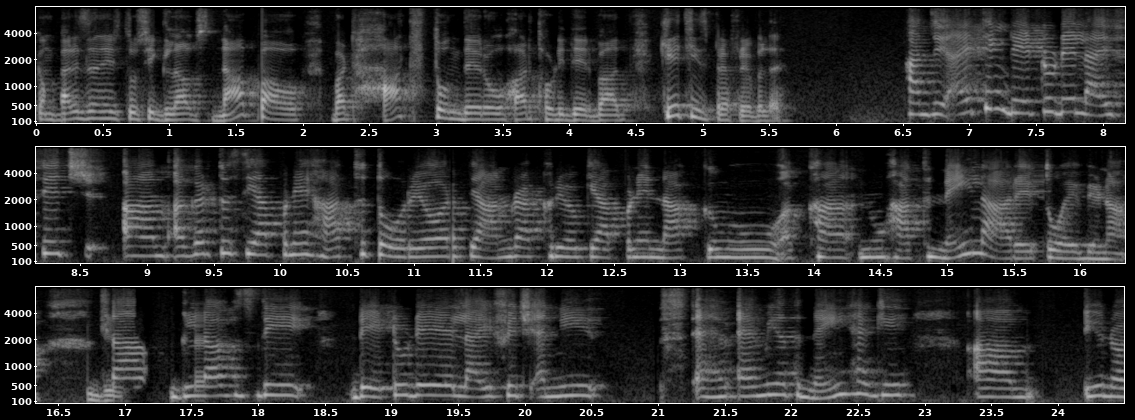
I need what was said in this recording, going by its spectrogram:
ਕੰਪੈਰੀਜ਼ਨ ਵਿੱਚ ਤੁਸੀਂ ਗਲਵਸ ਨਾ ਪਾਓ ਬਟ ਹੱਥ ਧੋਂਦੇ ਰਹੋ ਹਰ ਥੋੜੀ ਦੇਰ ਬਾਅਦ। ਕੀ ਚੀਜ਼ ਪ੍ਰੈਫਰੇਬਲ ਹੈ? ਹਾਂਜੀ I think day to day life ਵਿੱਚ ਅਗਰ ਤੁਸੀਂ ਆਪਣੇ ਹੱਥ ਧੋ ਰਹੇ ਹੋ ਔਰ ਧਿਆਨ ਰੱਖ ਰਹੇ ਹੋ ਕਿ ਆਪਣੇ ਨੱਕ ਮੂੰਹ ਅੱਖਾਂ ਨੂੰ ਹੱਥ ਨਹੀਂ ਲਾ ਰਹੇ ਧੋਏ ਬਿਨਾ ਤਾਂ ਗਲਵਸ ਦੀ ਡੇ ਟੂ ਡੇ ਲਾਈਫ ਵਿੱਚ ਇੰਨੀ ਅਹਿਮੀਅਤ ਨਹੀਂ ਹੈਗੀ। ਯੂ نو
